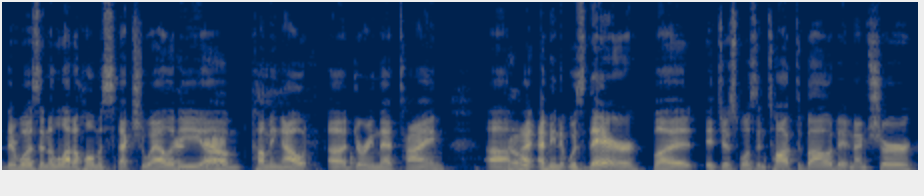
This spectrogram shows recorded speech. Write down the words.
there wasn't a lot of homosexuality Yeah. um, coming out uh, during that time. Uh, Nope. I, I mean, it was there, but it just wasn't talked about, and I'm sure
